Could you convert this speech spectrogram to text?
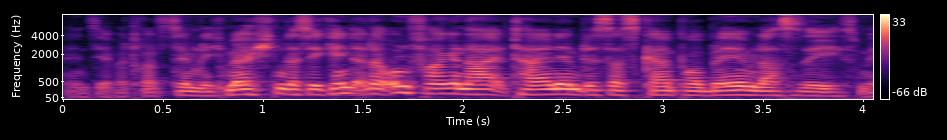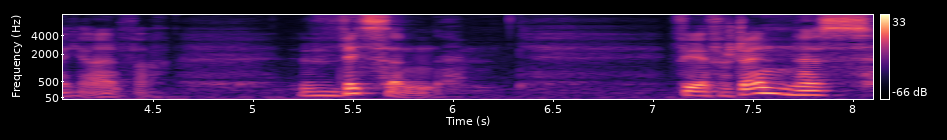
Wenn Sie aber trotzdem nicht möchten, dass Ihr Kind an der Umfrage teilnimmt, ist das kein Problem. Lassen Sie es mich einfach wissen. Für Ihr Verständnis,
